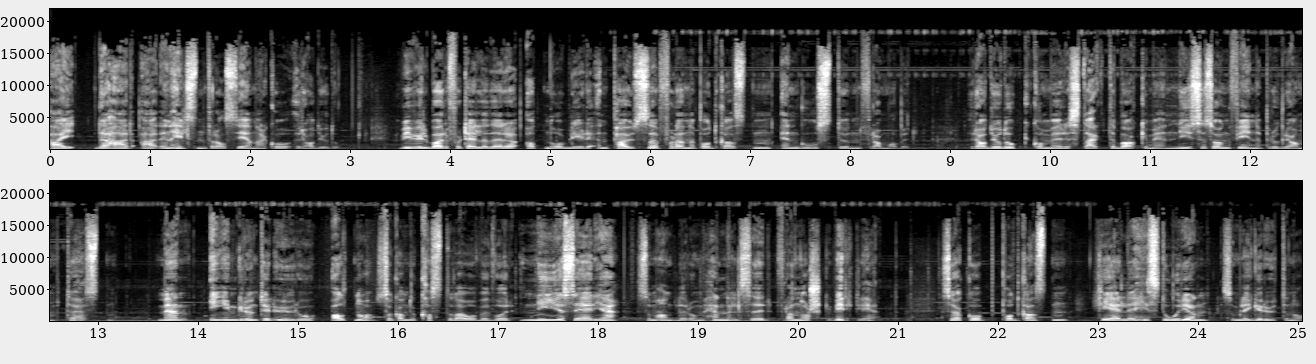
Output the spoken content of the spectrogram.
Hei, det her er en hilsen fra oss i NRK Radiodok. Vi vil bare fortelle dere at nå blir det en pause for denne podkasten en god stund framover. Radiodok kommer sterkt tilbake med en ny sesong fine program til høsten. Men ingen grunn til uro. Alt nå så kan du kaste deg over vår nye serie som handler om hendelser fra norsk virkelighet. Søk opp podkasten Hele historien som ligger ute nå.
